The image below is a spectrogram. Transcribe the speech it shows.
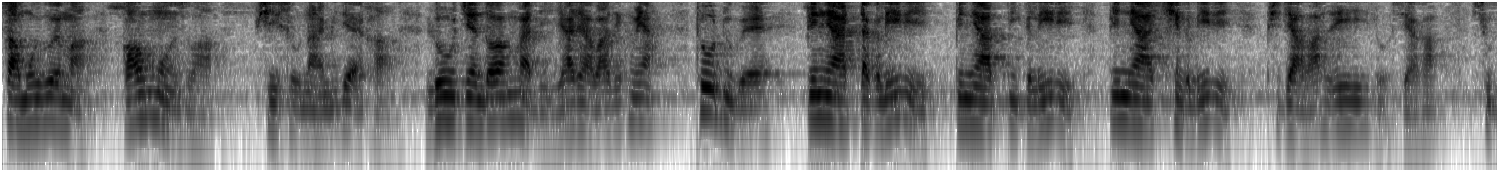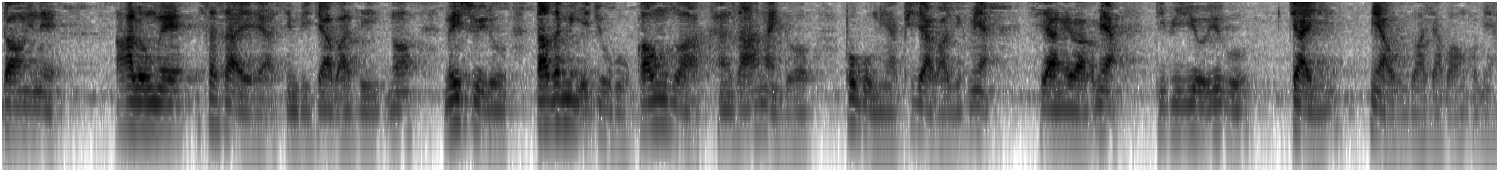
စောင်းမွေးပွဲမှာကောင်းမွန်စွာ ဖြည့်ဆိုနိုင်ပြီးတဲ့အခါလိုချင်သောအမှတ်တွေရကြပါစေခင်ဗျာထို့အတူပဲပညာတက်ကလေးတွေပညာတီကလေးတွေပညာရှင်ကလေးတွေဖြစ်ကြပါစေလို့ဆရာကဆုတောင်းရင်းနဲ့အားလုံးပဲဆက်ဆက်ရရအဆင်ပြေကြပါစေเนาะမိတ်ဆွေတို့သားသမီးအကျိုးကိုကောင်းစွာခံစားနိုင်တော့ပုံပုံများဖြစ်ကြပါစေခင်ဗျာဆရာငယ်ပါခင်ဗျာဒီဗီဒီယိုလေးကိုကြိုက်ရင်မျှဝေသွားကြပါအောင်ခင်ဗျာ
